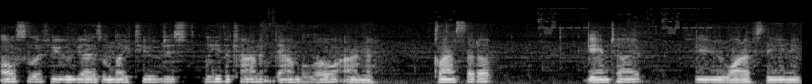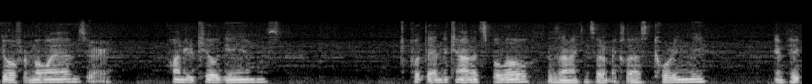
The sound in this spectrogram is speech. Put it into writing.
Also, if you guys would like to, just leave a comment down below on class setup, game type, if you want to see me go for Moabs or 100 kill games put that in the comments below, because then I can set up my class accordingly and pick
